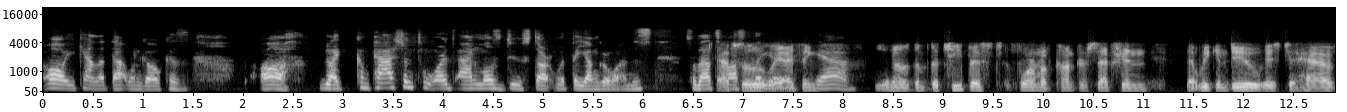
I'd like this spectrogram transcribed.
Oh, you can't let that one go because, oh, like compassion towards animals do start with the younger ones. So that's awesome. that Absolutely. I think- Yeah. you know, the, the cheapest form of contraception that we can do is to have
